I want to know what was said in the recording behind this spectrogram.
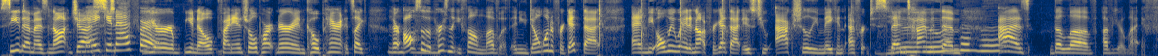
see them as not just Make an effort. your, you know, financial partner and co-parent. It's like they're also Mm-hmm. the person that you fell in love with and you don't want to forget that. And the only way to not forget that is to actually make an effort to spend Do time with them remember? as the love of your life.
